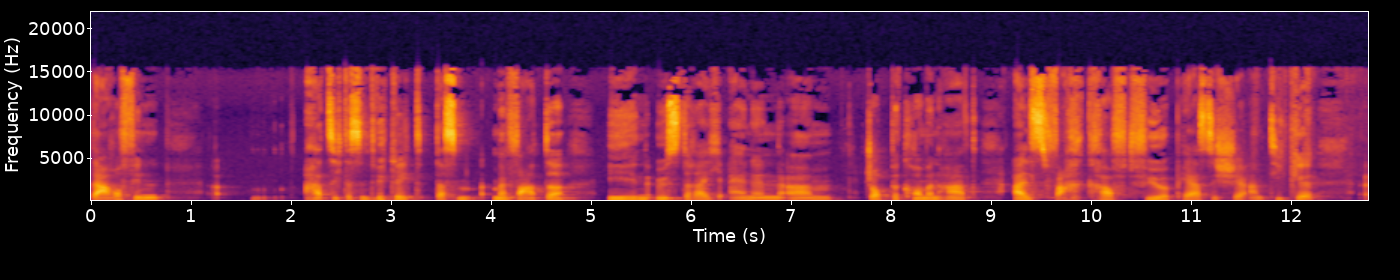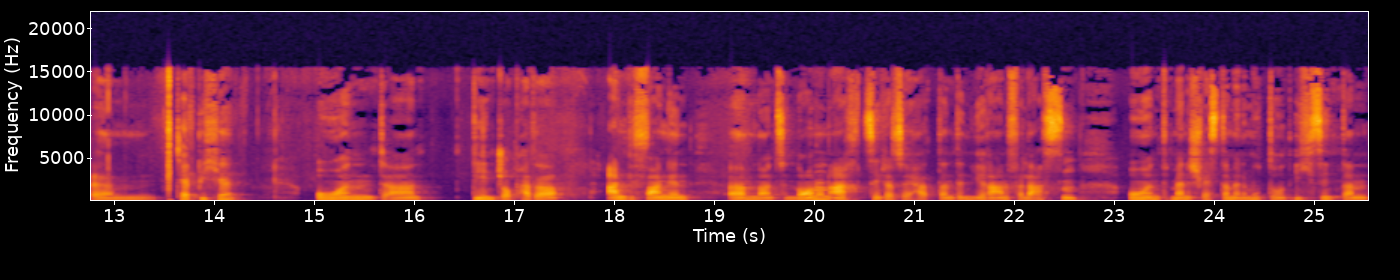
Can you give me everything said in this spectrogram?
daraufhin hat sich das entwickelt, dass mein Vater in Österreich einen ähm, Job bekommen hat als Fachkraft für persische antike ähm, Teppiche. Und äh, den Job hat er angefangen ähm, 1989, also er hat dann den Iran verlassen und meine Schwester, meine Mutter und ich sind dann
